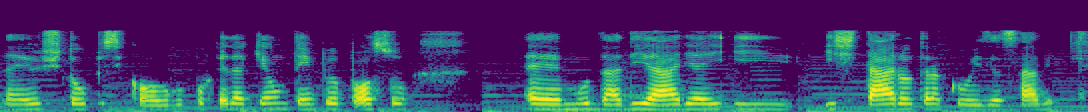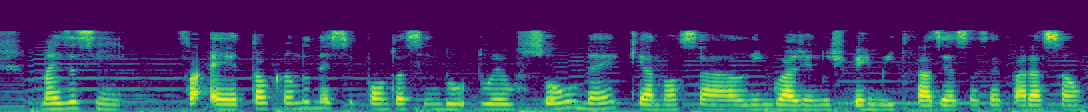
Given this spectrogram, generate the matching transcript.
né? Eu estou psicólogo, porque daqui a um tempo eu posso é, mudar de área e, e estar outra coisa, sabe? Mas assim, é, tocando nesse ponto assim do, do, eu sou, né, que a nossa linguagem nos permite fazer essa separação,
